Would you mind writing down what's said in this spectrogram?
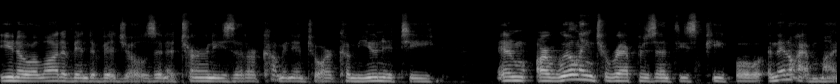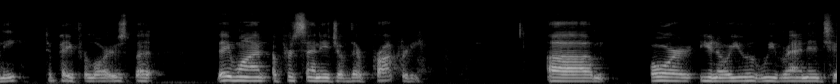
you know, a lot of individuals and attorneys that are coming into our community and are willing to represent these people, and they don't have money to pay for lawyers, but they want a percentage of their property. Um, or, you know, you we ran into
